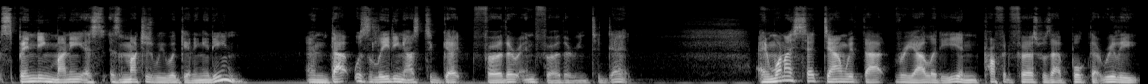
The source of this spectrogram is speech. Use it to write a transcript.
spending money as, as much as we were getting it in. And that was leading us to get further and further into debt. And when I sat down with that reality, and Profit First was that book that really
